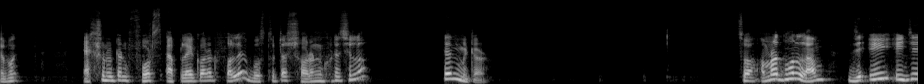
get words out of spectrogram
এবং একশো নিউটন ফোর্স অ্যাপ্লাই করার ফলে বস্তুটার স্মরণ ঘটেছিল টেন মিটার সো আমরা ধরলাম যে এই এই যে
